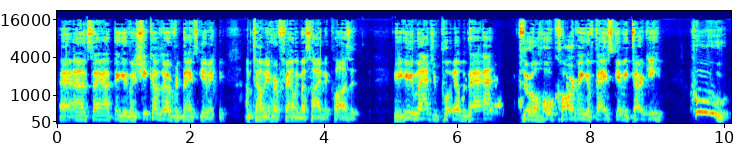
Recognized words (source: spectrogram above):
And I'm saying, I think when she comes over for Thanksgiving, I'm telling you, her family must hide in the closet. Can you imagine putting up with that through a whole carving of Thanksgiving turkey? Whoo!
